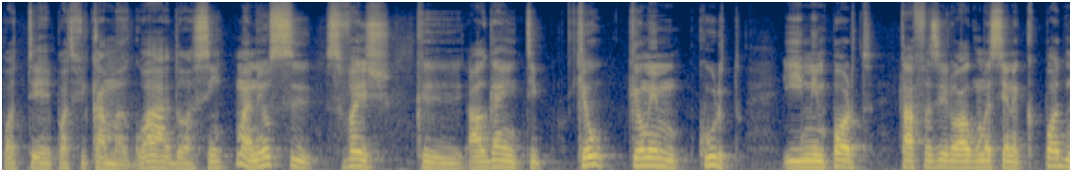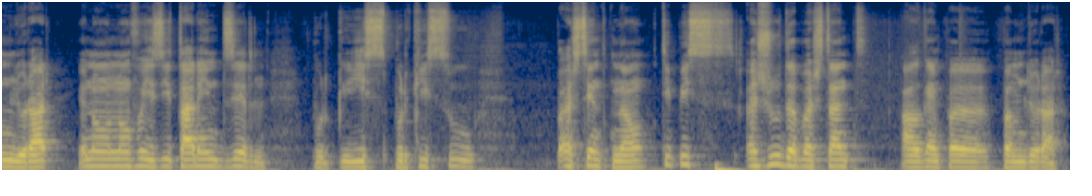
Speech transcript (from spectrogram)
pode ter, pode ficar magoado ou assim. Mano, eu se, se vejo que alguém tipo, que, eu, que eu mesmo curto e me importo está a fazer alguma cena que pode melhorar, eu não, não vou hesitar em dizer-lhe, porque isso, porque isso assento que não, tipo, isso ajuda bastante alguém para pa melhorar.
